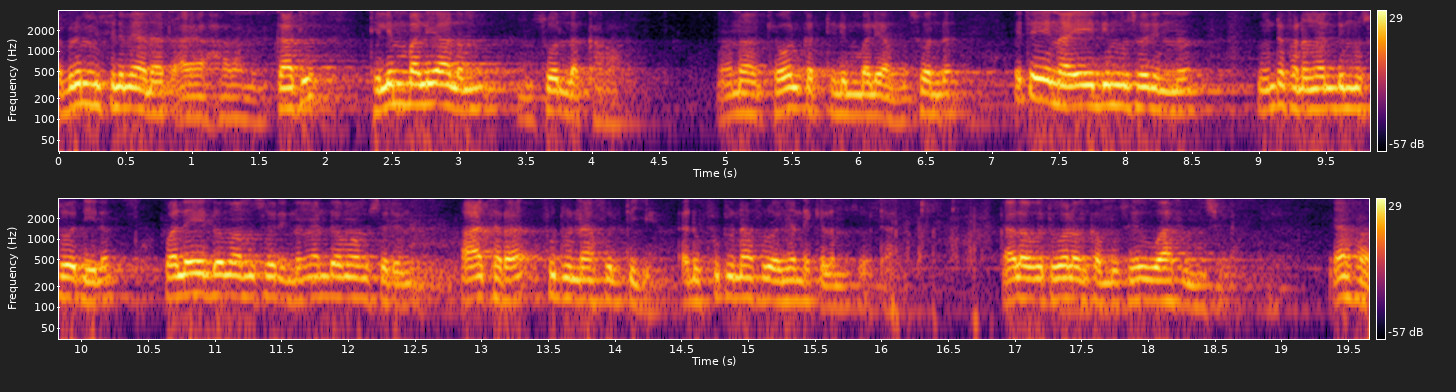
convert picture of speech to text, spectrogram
abin misilimaya nata aya haramun katu tilimbaliya lam musol la karol mana kewol ka tilimbaliya musol la. Ite na ye di muso din nun ta fana ŋan di musoo di la wala ye dooma musoo din na ŋan dooma musoo din a tara futu naful tije. Adu futu naful o ñanta kela musoo taa. Ala wotu wala ka muso wafi muso la. Fa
